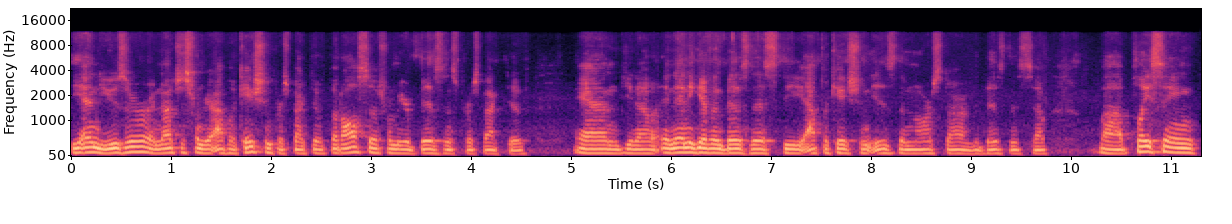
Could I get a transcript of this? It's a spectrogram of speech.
the end user and not just from your application perspective, but also from your business perspective. And you know, in any given business, the application is the north star of the business. So, uh, placing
